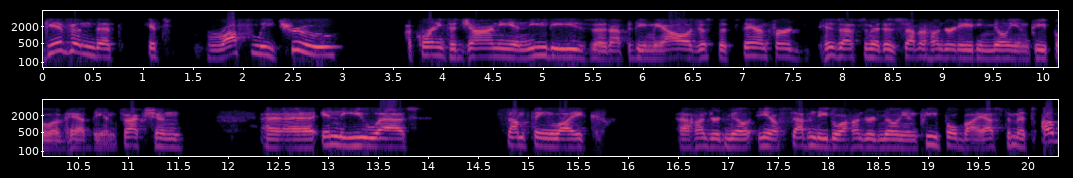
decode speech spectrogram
given that it's roughly true, according to Johnny Ioannidis, an epidemiologist at Stanford, his estimate is 780 million people have had the infection. Uh, in the U.S., something like 100 million, you know, 70 to 100 million people by estimates of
